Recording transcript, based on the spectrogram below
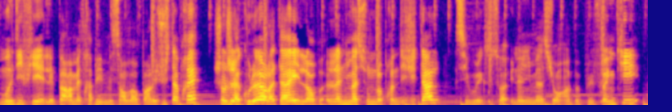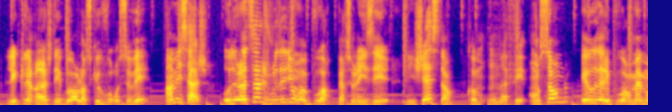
modifier les paramètres rapides, mais ça on va en parler juste après. Changer la couleur, la taille, l'animation de l'empreinte digitale, si vous voulez que ce soit une animation un peu plus funky. L'éclairage des bords lorsque vous recevez un message. Au-delà de ça, je vous ai dit, on va pouvoir personnaliser les gestes, hein, comme on a fait ensemble. Et vous allez pouvoir même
